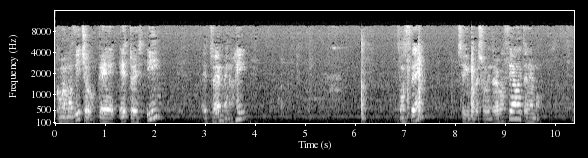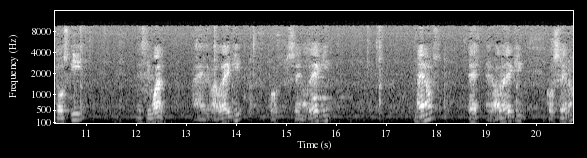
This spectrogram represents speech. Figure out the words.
Como hemos dicho que esto es y, esto es menos y. Entonces, seguimos resolviendo la ecuación y tenemos 2i es igual a elevado a x por seno de x menos e elevado a x coseno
